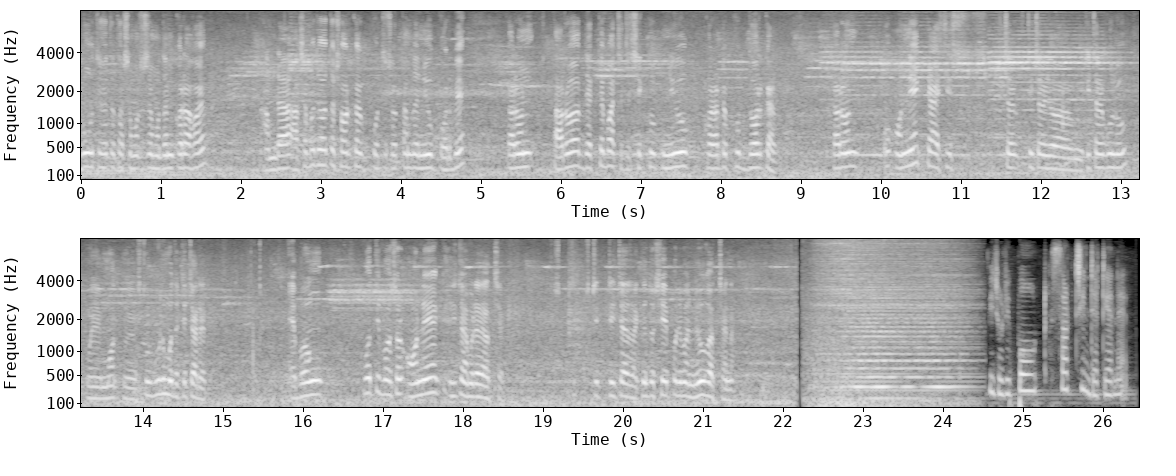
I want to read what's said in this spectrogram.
এবং অতি সত্বর তার সমস্যা সমাধান করা হয়। আমরা আশাবাদী হয়তো সরকার অতি সত্ত্বর আমাদের নিয়োগ করবে, কারণ তারও দেখতে পাচ্ছে যে শিক্ষক নিয়োগ করাটা খুব দরকার। কারণ অনেক ক্রাইসিস টিচার টিচারগুলো স্কুলগুলোর মধ্যে টিচারের এবং প্রতি বছর অনেক রিটায়ারমেন্টে যাচ্ছে টিচাররা কিন্তু সেই পরিমাণ নিয়োগ হচ্ছে না। Video Report, search Sachin Datianet.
